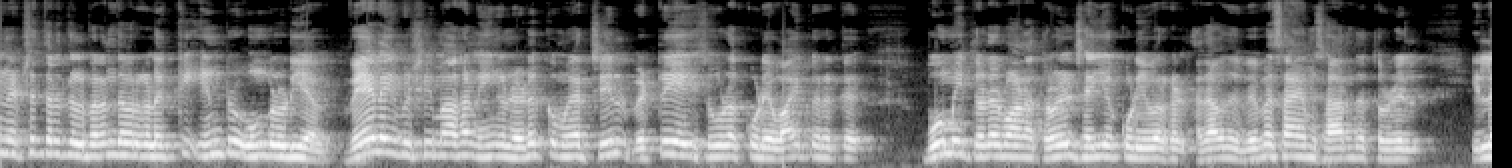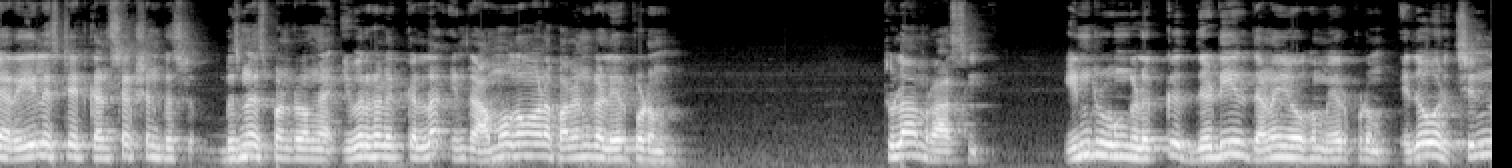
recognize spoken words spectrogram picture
நட்சத்திரத்தில் பிறந்தவர்களுக்கு இன்று உங்களுடைய வேலை விஷயமாக நீங்கள் எடுக்கும் முயற்சியில் வெற்றியை சூழக்கூடிய வாய்ப்பு இருக்குது பூமி தொடர்பான தொழில் செய்யக்கூடியவர்கள் அதாவது விவசாயம் சார்ந்த தொழில் இல்லை real estate construction biz business பண்ணுறவங்க இவர்களுக்கெல்லாம் இன்று அமோகமான பலன்கள் ஏற்படும். துலாம் ராசி. இன்று உங்களுக்கு திடீர் தனயோகம் ஏற்படும். ஏதோ ஒரு சின்ன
